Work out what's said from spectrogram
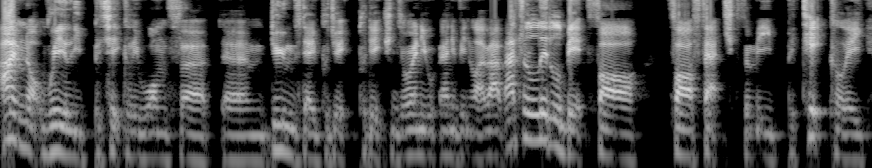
I'm not really particularly one for, um, doomsday predict- predictions or any, anything like that. That's a little bit far, far fetched for me, particularly.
